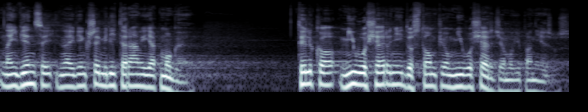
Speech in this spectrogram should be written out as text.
najwięcej, największymi literami, jak mogę. Tylko miłosierni dostąpią miłosierdzia, mówi Pan Jezus.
